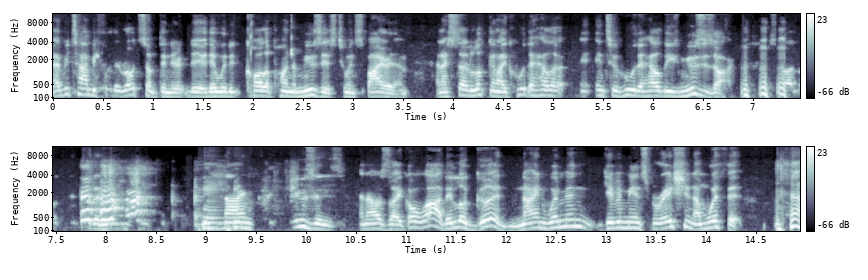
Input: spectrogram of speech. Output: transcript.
every time before they wrote something. They, they, they would call upon the muses to inspire them. And I started looking like who the hell are, into who the hell these muses are. So I looked into the nine, these muses, and I was like, oh wow, they look good. Nine women giving me inspiration. I'm with it. so,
